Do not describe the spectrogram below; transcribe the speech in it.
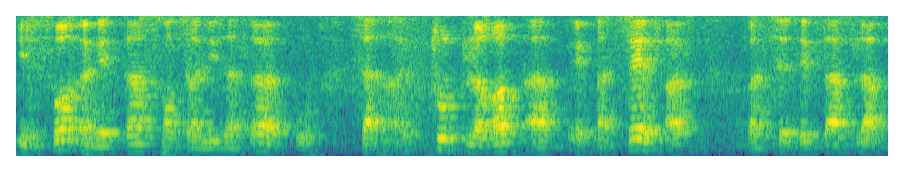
Il faut un État centralisateur. Pour. Toute l'Europe est passée par, cette étape-là.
